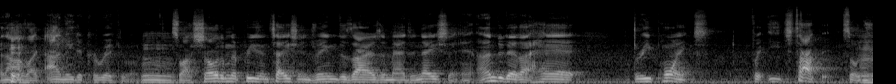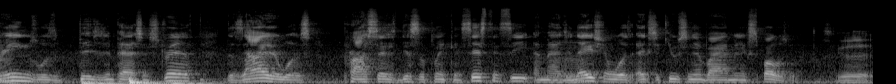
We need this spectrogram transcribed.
and I was like, I need a curriculum. Mm. So I showed them the presentation, Dream, Desires, Imagination, and under that I had three points for each topic. So mm. dreams was vision, passion, strength. Desire was process, discipline, consistency. Imagination mm. was execution, environment, exposure. That's good.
